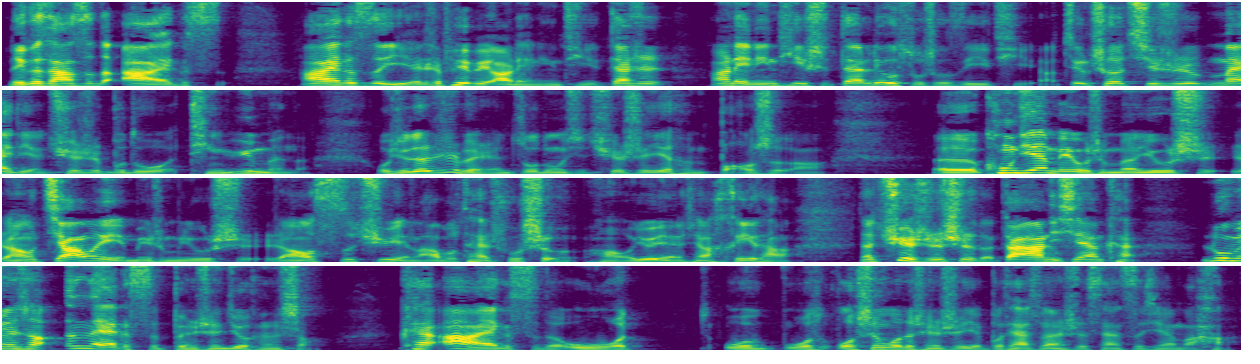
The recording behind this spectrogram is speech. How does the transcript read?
雷克萨斯的 RX，RX 也是配备 2.0T，但是 2.0T 是带六速手自一体啊。这个车其实卖点确实不多，挺郁闷的。我觉得日本人做东西确实也很保守啊。呃，空间没有什么优势，然后价位也没什么优势，然后四驱也拿不太出手，哈，我有点像黑它。那确实是的，大家你现在看路面上 NX 本身就很少，开 RX 的，我我我我生活的城市也不太算是三四线吧，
